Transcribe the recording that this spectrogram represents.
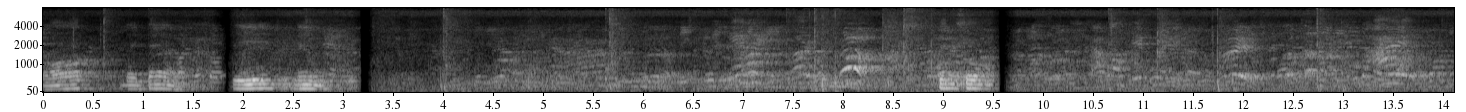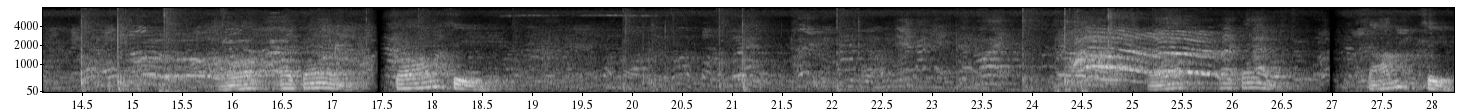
Có đầy tè tí nêu tiến xuống có đầy tè có gì? Đó đây tên tám gì?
